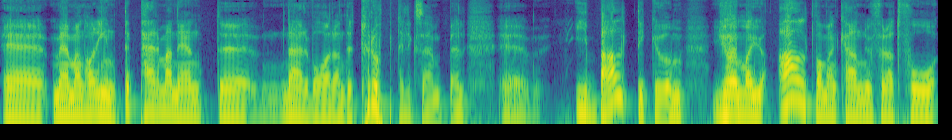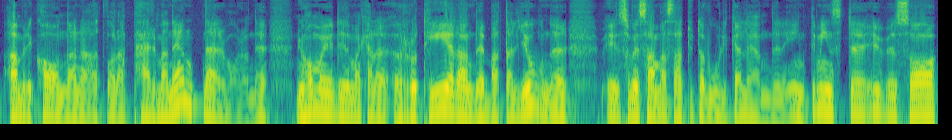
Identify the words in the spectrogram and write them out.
Eh, men man har inte permanent eh, närvarande trupp till exempel. Eh, i Baltikum gör man ju allt vad man kan nu för att få amerikanarna att vara permanent närvarande. Nu har man ju det man kallar roterande bataljoner eh, som är sammansatt av olika länder. Inte minst eh, USA,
